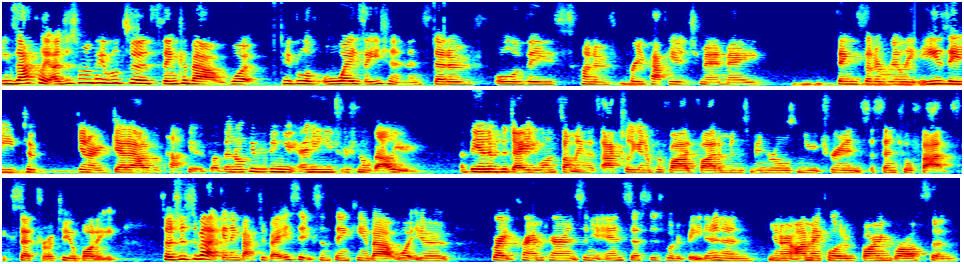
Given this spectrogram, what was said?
Exactly. I just want people to think about what people have always eaten instead of all of these kind of prepackaged, man-made things that are really easy to you know, get out of a packet, but they're not giving you any nutritional value. At the end of the day, you want something that's actually going to provide vitamins, minerals, nutrients, essential fats, etc. to your body. So it's just about getting back to basics and thinking about what you're great grandparents and your ancestors would have eaten. And you know, I make a lot of bone broth and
